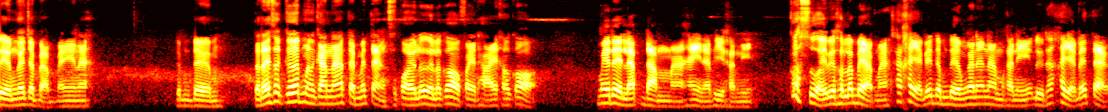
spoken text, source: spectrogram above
เดิมๆก็จะแบบนี้นะเดิมๆแต่ได้สเกิร์ตเหมือนกันนะ แต่ไม่แต่งสปอยเลอร์แล้วก็ไฟท้ายเขาก็ไม่ได้แรปดำมาให้นะพี่คันนี้ ก็สวยไปคนละแบบนะถ้าใครอยากได้เดิมๆก็แนะนำคันนี้หรือถ้าใครอยากได้แต่ง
